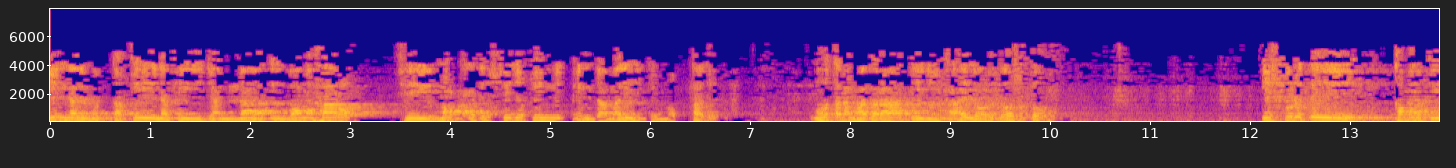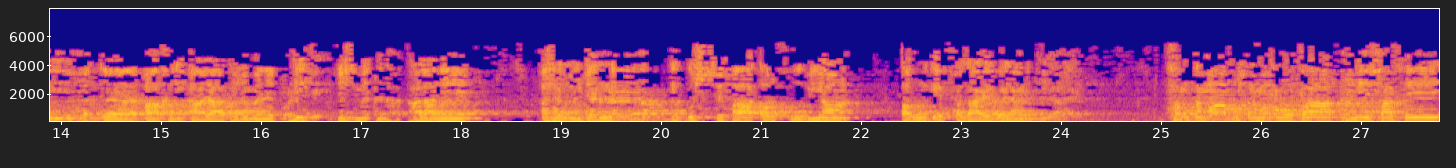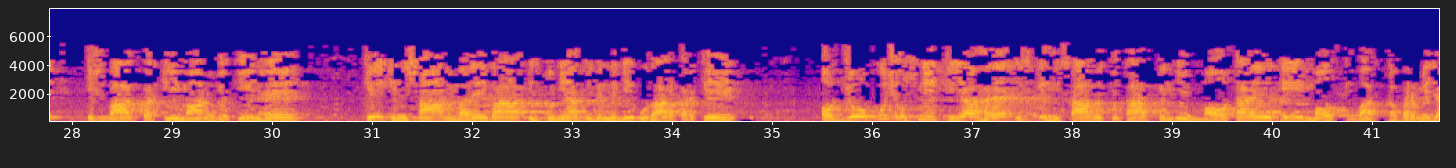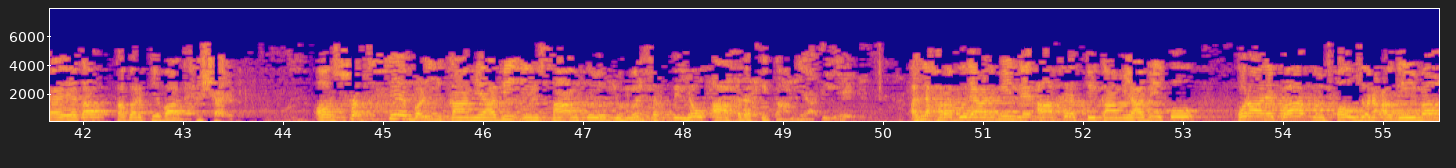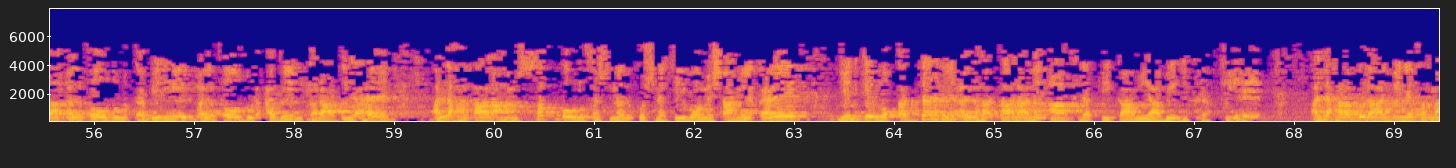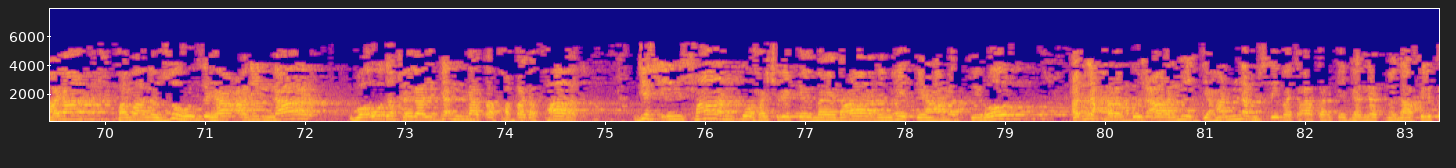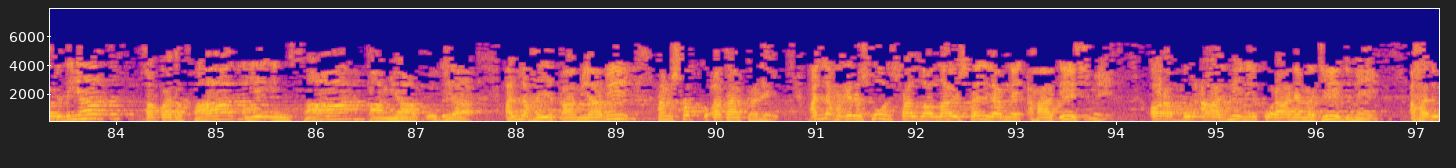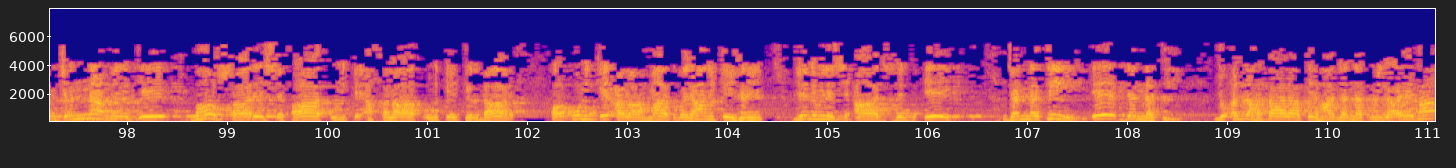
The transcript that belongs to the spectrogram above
إن المتقين في جنات ونهر في مقعد صدق عند مليك مقتدر. محترم حضرات، دینی بھائی اور دوستوں اس صورت قمر کی آخری آیات جو میں نے پڑھی ہے، جس میں اللہ تعالیٰ نے اہل الجنت کی کچھ صفات اور خوبیاں اور ان کے فضائل بیان کیا ہے۔ ہم تمام مسلمانوں کا ہمیشہ سے اس بات پر ایمان و یقین ہے کہ انسان مرے گا، اس دنیا کی زندگی گزار کر کے اور جو کچھ اس نے کیا ہے، اس کے حساب کتاب کے لیے موت آئے گی۔ موت کے بعد قبر میں جائے گا، قبر کے بعد حشر۔ اور سب سے بڑی کامیابی انسان کو جو مل سکتی ہے، وہ آخرت کی کامیابی ہے۔ اللہ رب العالمین نے آخرت کی کامیابی کو قرآن پاک میں فوج العظیمہ، الفوز القبیر الفوز العظیم قرار دیا ہے۔ اللہ تعالی ہم سب کو ان خوش نصیبوں میں شامل کرے، جن کے مقدر میں اللہ تعالیٰ نے آخرت کی کامیابی لکھ رکھی ہے۔ اللہ رب العالمی نے فرمایا ہمان الجنت فقد فاز۔ جس انسان کو حشر کے میدان میں قیامت کے روز اللہ رب العالمی جہنم سے بچا کر کے جنت میں داخل کر دیا فقط فات، یہ انسان کامیاب ہو گیا۔ اللہ یہ کامیابی، ہم سب کو عطا کرے۔ اللہ کے رسول صلی اللہ علیہ وسلم نے احادیث میں اور رب العالمی نے قرآن مجید میں اہل الجنہ میں کے بہت سارے صفات، ان کے اخلاق، ان کے کردار اور ان کے علامات بیان کی ہیں، جن میں سے آج صرف ایک جنتی ایک جنتی جو اللہ تعالیٰ کے ہاں جنت میں جائے گا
